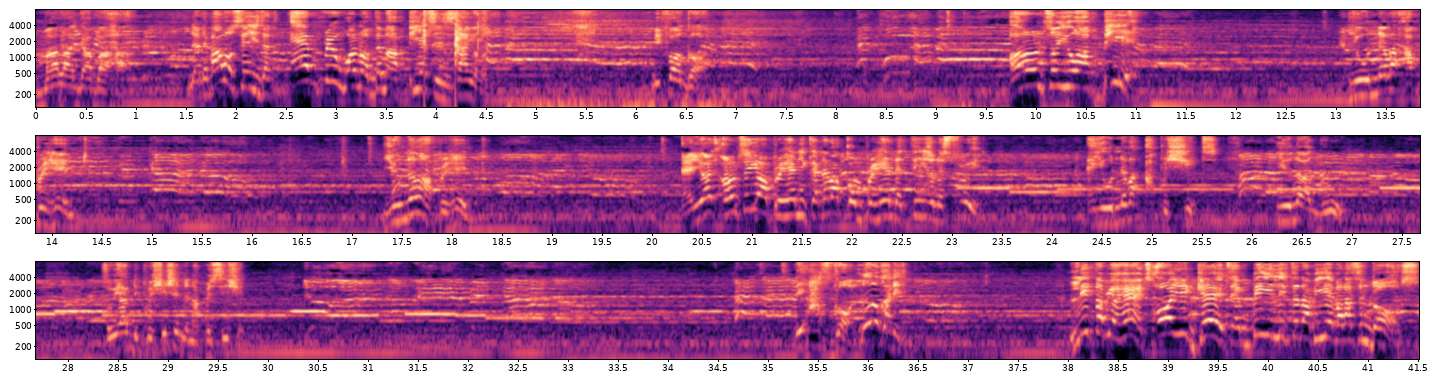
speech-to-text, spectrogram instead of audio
Malagabaha. Now the Bible says that every one of them appears in Zion before God. Until you appear, you will never apprehend. You will never apprehend. And until you apprehend, you can never comprehend the things of the spirit. And you will never appreciate. You will never grow. So we have depreciation and appreciation. God, look at it. Lift up your heads, all ye gates, and be lifted up, ye everlasting doors.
